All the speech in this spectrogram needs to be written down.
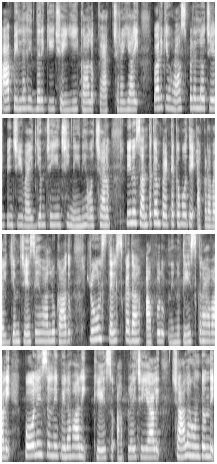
ఆ పిల్లలిద్దరికీ చెయ్యి కాలు ఫ్రాక్చర్ అయ్యాయి వారికి హాస్పిటల్లో చేర్పించి వైద్యం చేయించి నేనే వచ్చాను. నేను సంతకం పెట్టకపోతే అక్కడ వైద్యం చేసేవాళ్ళు కాదు. రూల్స్ తెలుసు కదా అప్పుడు నిన్ను తీసుకురావాలి. పోలీసుల్ని పిలవాలి. కేసు అప్లై చేయాలి. చాలా ఉంటుంది.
